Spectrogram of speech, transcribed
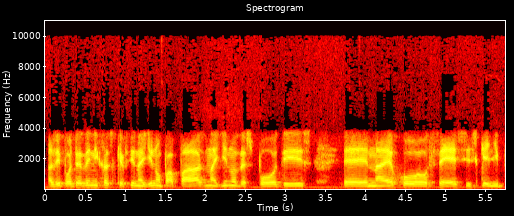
Δηλαδή ποτέ δεν είχα σκεφτεί να γίνω παπάς, να γίνω δεσπότης, ε, να έχω θέσεις κλπ.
